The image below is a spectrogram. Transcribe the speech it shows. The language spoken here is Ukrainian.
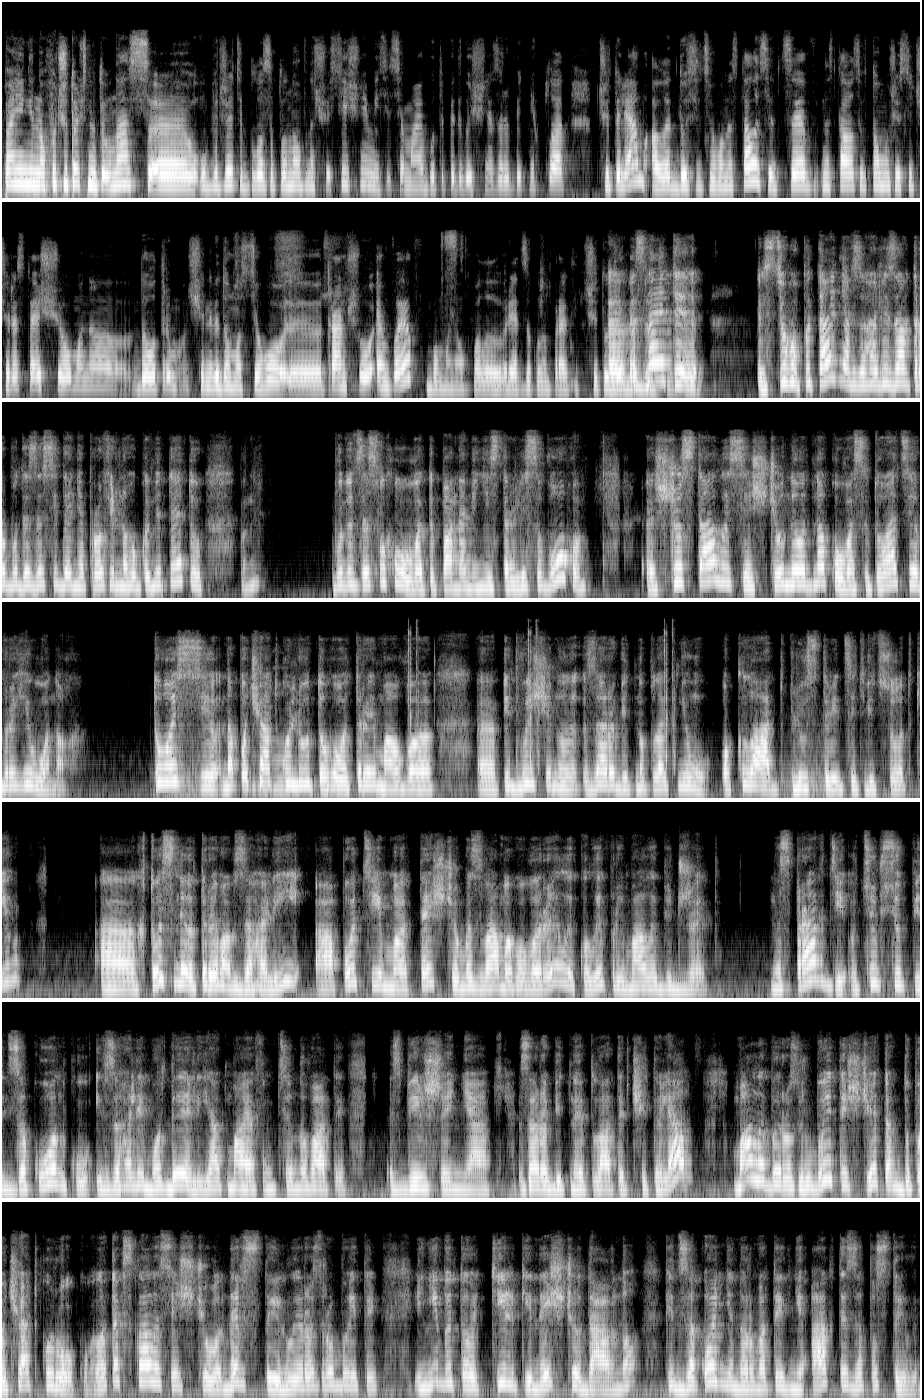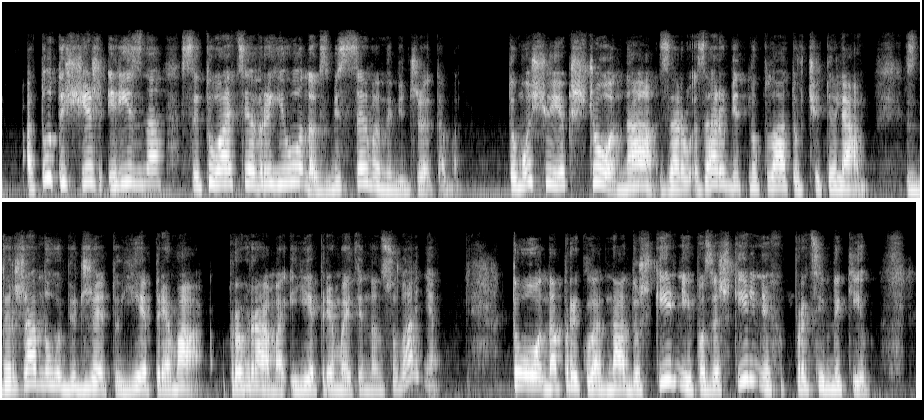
Пані Ніно, хочу уточнити, у нас е, у бюджеті було заплановано, що січня місяця має бути підвищення заробітних плат вчителям, але досі цього не сталося. Це не сталося в тому числі через те, що ми не доотрим... ще невідомо з цього е, траншу МВФ, бо ми не ухвалили ряд законопроєктів. Чи тут Е, Ви знаєте, історія? з цього питання взагалі завтра буде засідання профільного комітету. Вони Будуть заслуховувати пана міністра лісового. Е, Що сталося, що неоднакова ситуація в регіонах. Хтось е, на початку лютого отримав е, підвищену заробітну платню оклад плюс 30%, а хтось не отримав взагалі, а потім е, те, що ми з вами говорили, коли приймали бюджет. Насправді, оцю всю підзаконку і взагалі модель, як має функціонувати збільшення заробітної плати вчителям, мали би розробити ще там до початку року. Але так склалося, що не встигли розробити, і нібито тільки нещодавно підзаконні нормативні акти запустили. А тут іще ж і різна ситуація в регіонах з місцевими бюджетами. Тому що якщо на заробітну плату вчителям з державного бюджету є пряма програма і є пряме фінансування, то, наприклад, на дошкільні і позашкільних працівників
